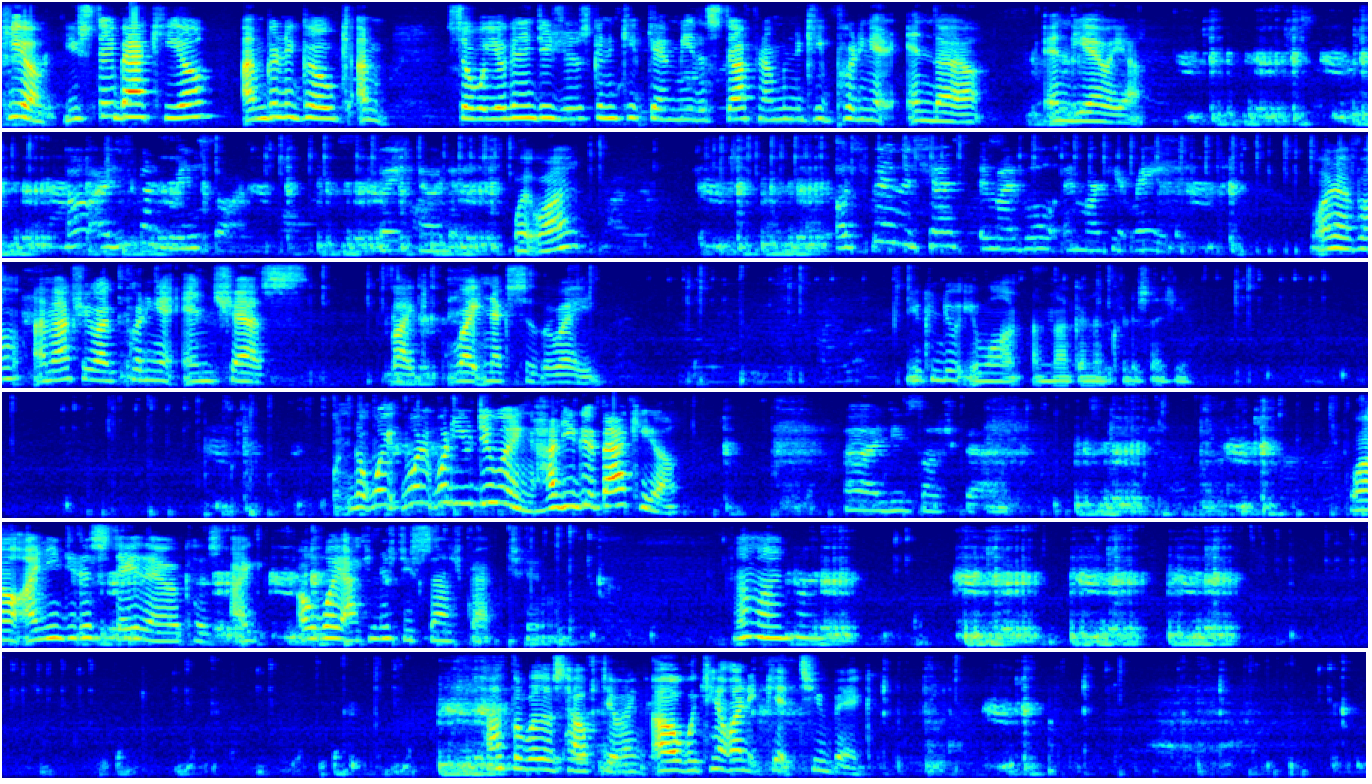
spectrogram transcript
Here, you stay back here. I'm gonna go. I'm. So what you're gonna do is you're just gonna keep giving me the stuff, and I'm gonna keep putting it in the in the area. Oh, I just got a brainstorm. Wait, no, I didn't. Wait, what? I'll just put in the chest in my vault and mark it raid. Whatever. I'm actually like putting it in chests, like right next to the raid. You can do what you want. I'm not gonna criticize you. No, wait. What? What are you doing? How do you get back here? Uh, I do slash back. Well, I need you to stay there because I. Oh wait, I can just do slash back too. Never mind. How's the Willow's health doing? Oh, we can't let it get too big.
